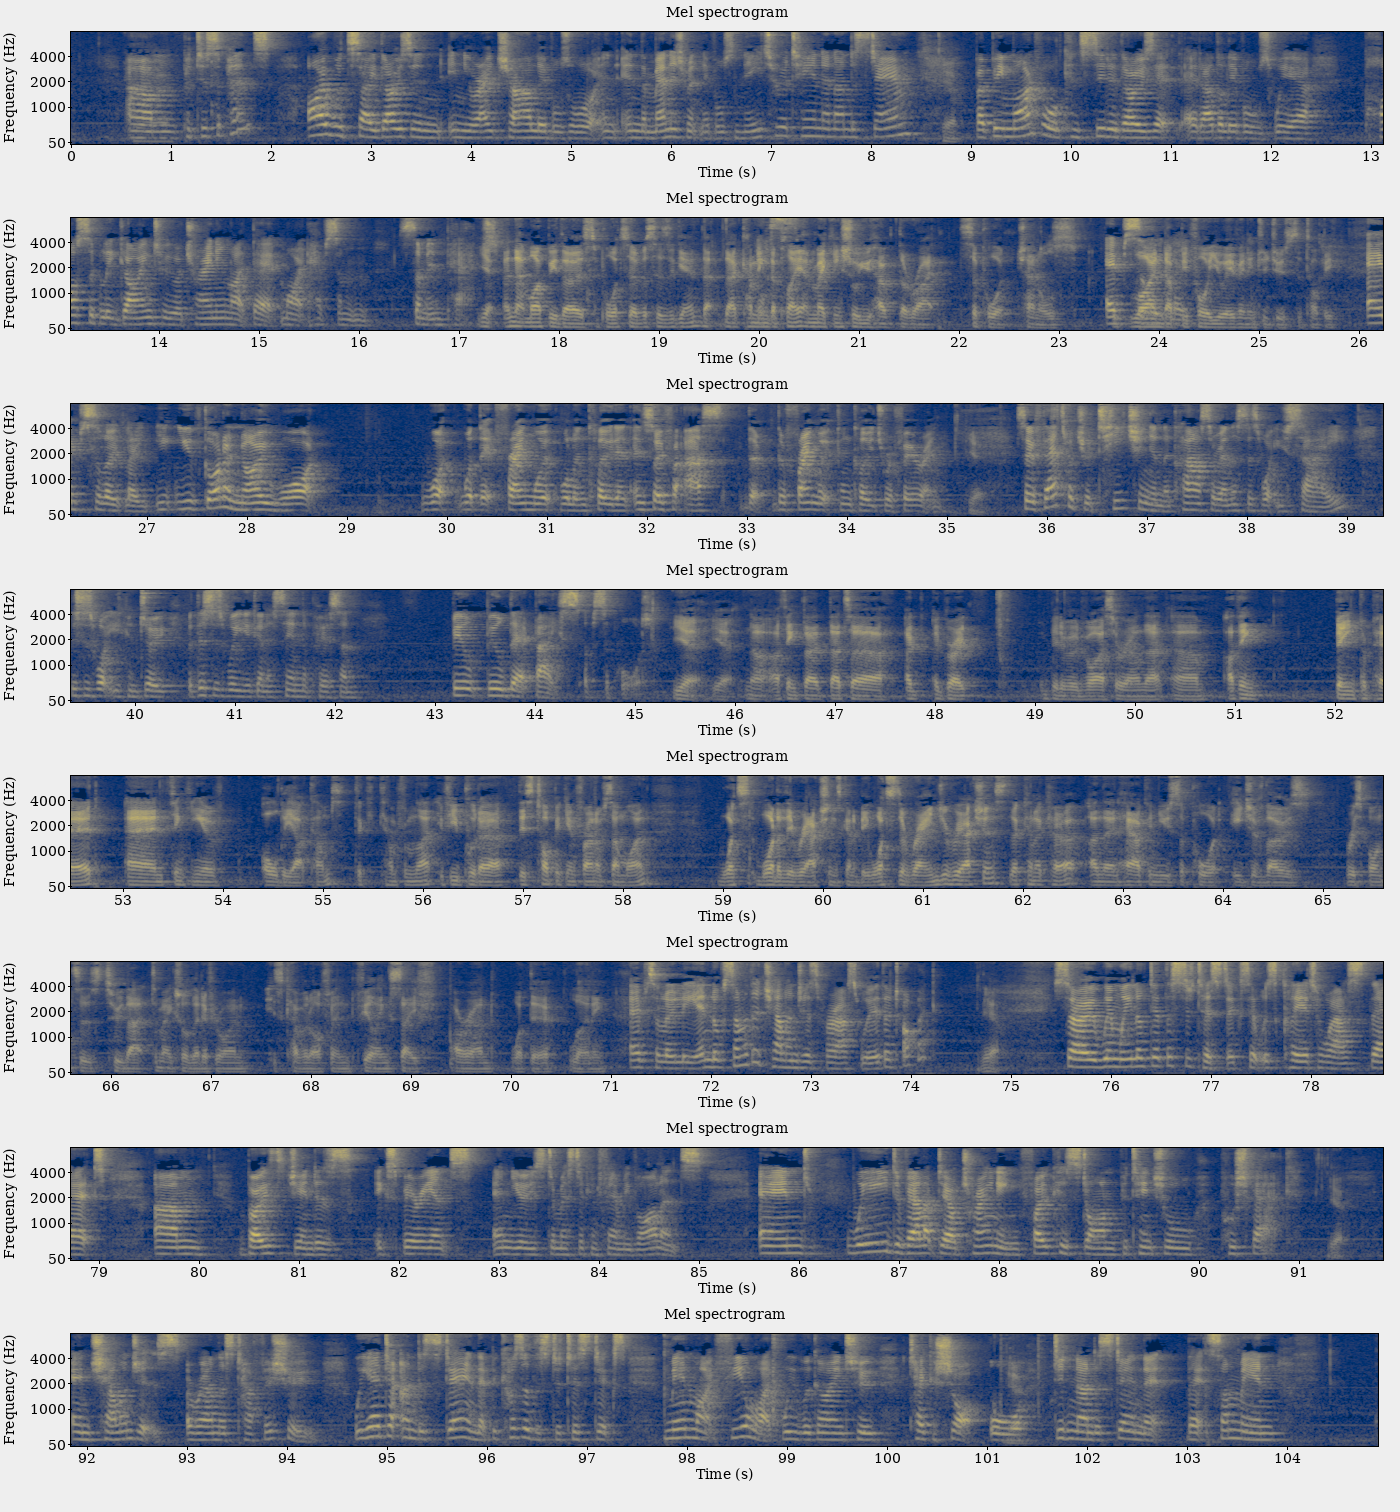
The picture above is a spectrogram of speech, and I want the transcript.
um, yeah. participants. I would say those in, in your HR levels or in, in the management levels need to attend and understand. Yeah. But be mindful, consider those at, at other levels where possibly going to a training like that might have some some impact. Yeah, and that might be those support services again that, that come yes. into play and making sure you have the right support channels Absolutely. lined up before you even introduce the topic. Absolutely. You, you've got to know what what what that framework will include and, and so for us the, the framework includes referring yeah so if that's what you're teaching in the class around this is what you say this is what you can do but this is where you're going to send the person build build that base of support yeah yeah no i think that that's a, a, a great bit of advice around that. Um, I think being prepared and thinking of all the outcomes that come from that. If you put a this topic in front of someone, what's what are the reactions going to be? What's the range of reactions that can occur, and then how can you support each of those responses to that to make sure that everyone is covered off and feeling safe around what they're learning. Absolutely. And look, some of the challenges for us were the topic. Yeah. So when we looked at the statistics, it was clear to us that um, both genders experience and use domestic and family violence. And we developed our training focused on potential pushback Yeah. and challenges around this tough issue. We had to understand that because of the statistics, men might feel like we were going to take a shot or Yeah. didn't understand that, that some men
